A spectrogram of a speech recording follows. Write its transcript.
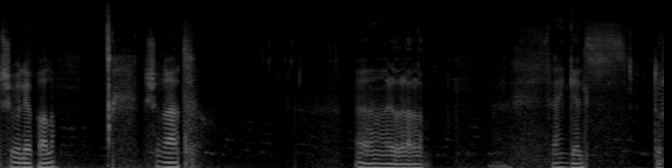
Şöyle yapalım. Şunu at. Ee, Sen gel. s- Dur.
